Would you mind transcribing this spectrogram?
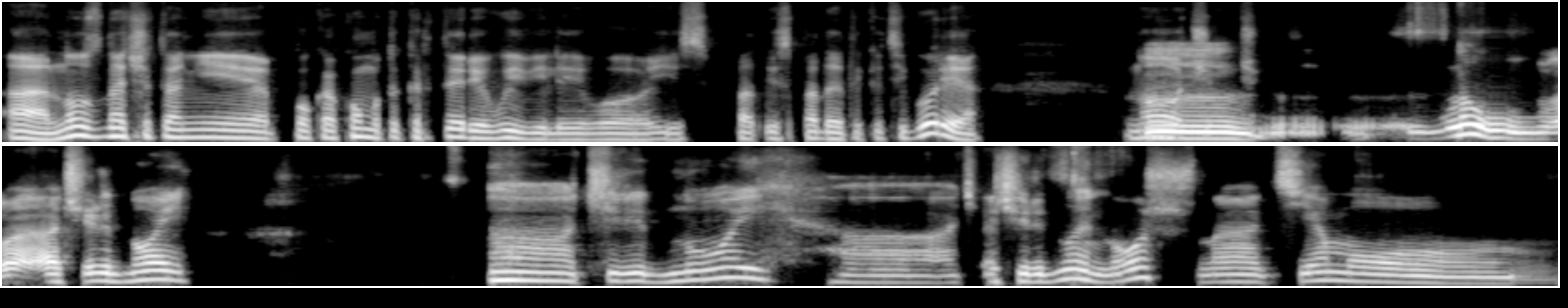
А, ну, значит, они по какому-то критерию вывели его из, из-под этой категории. Но... Mm, ну, очередной очередной очередной нож на тему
